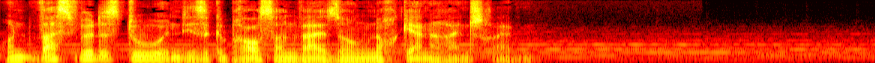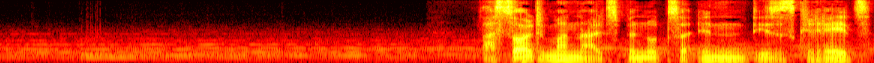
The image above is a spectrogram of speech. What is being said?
Und was würdest du in diese Gebrauchsanweisung noch gerne reinschreiben? Was sollte man als Benutzerin dieses Geräts,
